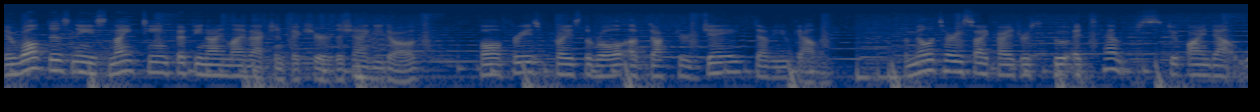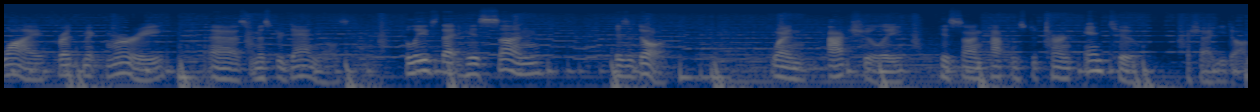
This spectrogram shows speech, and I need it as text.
in Walt Disney's 1959 live action picture, The Shaggy Dog, Paul Frees plays the role of Dr. J. W. A military psychiatrist who attempts to find out why Fred MacMurray, as Mr. Daniels, believes that his son is a dog, when actually his son happens to turn into a shaggy dog.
